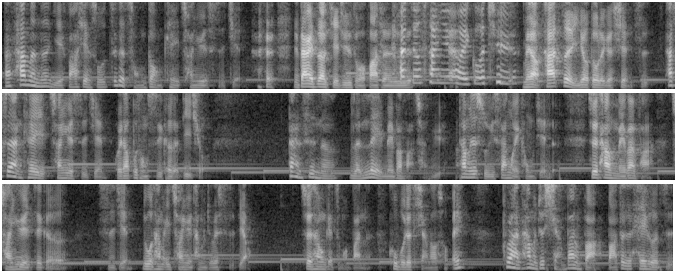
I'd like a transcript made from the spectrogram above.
那他们呢也发现说，这个虫洞可以穿越时间。你大概知道结局是怎么发生的，是不是？他就穿越回过去。没有，他这里又多了一个限制。他虽然可以穿越时间回到不同时刻的地球，但是呢，人类没办法穿越。他们是属于三维空间的，所以他们没办法穿越这个时间。如果他们一穿越，他们就会死掉。所以他们该怎么办呢？库珀就想到说，哎，不然他们就想办法把这个黑盒子。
